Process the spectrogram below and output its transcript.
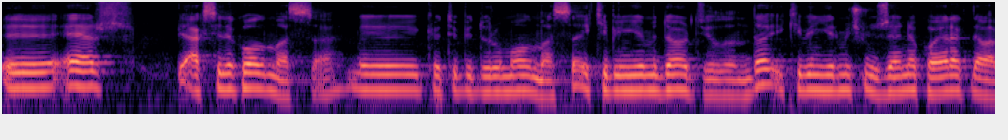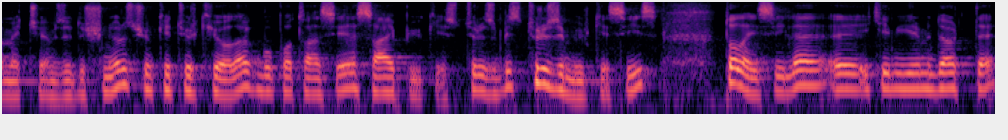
E, eğer bir aksilik olmazsa, bir kötü bir durum olmazsa 2024 yılında 2023'ün üzerine koyarak devam edeceğimizi düşünüyoruz. Çünkü Türkiye olarak bu potansiyele sahip bir ülkeyiz. Turizm, biz turizm ülkesiyiz. Dolayısıyla e, 2024'te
